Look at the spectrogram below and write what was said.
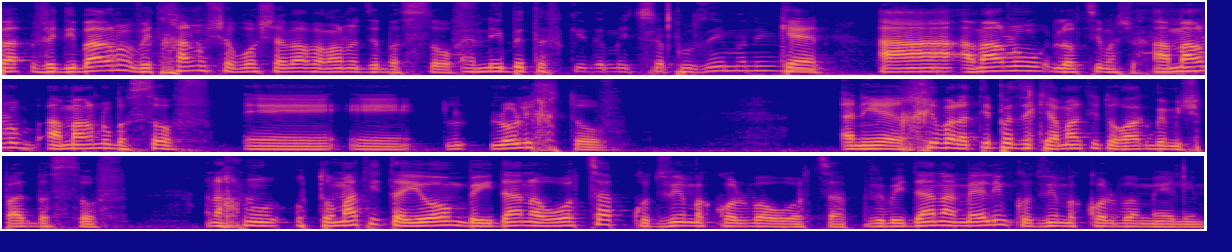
אה, ודיברנו, והתחלנו שבוע שעבר ואמרנו את זה בסוף. אני בתפקיד המצפוזים, אני מבין? כן, אמרנו, להוציא משהו, אמרנו, בסוף, לא לכתוב. אני ארחיב על הטיפ הזה כי אמרתי אותו רק במשפט בסוף. אנחנו אוטומטית היום בעידן הוואטסאפ כותבים הכל בוואטסאפ, ובעידן המיילים כותבים הכל במיילים.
